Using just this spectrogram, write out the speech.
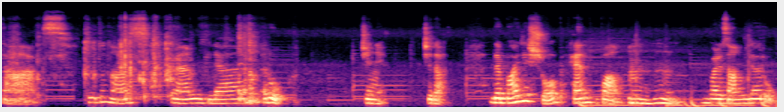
так, тут у нас крем для рук. Чи ні? Чи да? The Body Shop Hand Balm. Угу. Бальзам для рук.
